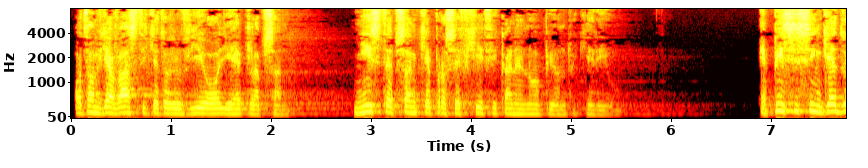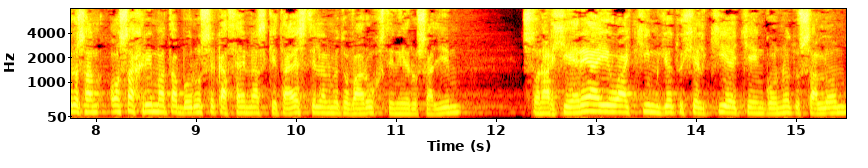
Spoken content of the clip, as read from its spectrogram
Όταν διαβάστηκε το βιβλίο όλοι έκλαψαν, νίστεψαν και προσευχήθηκαν ενώπιον του Κυρίου. Επίσης συγκέντρωσαν όσα χρήματα μπορούσε καθένας και τα έστειλαν με το βαρούχ στην Ιερουσαλήμ, στον αρχιερέα Ιωακήμ γιο του Χελκία και εγγονό του Σαλόμ,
